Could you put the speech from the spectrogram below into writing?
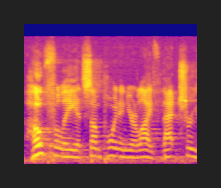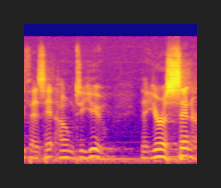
hopefully, at some point in your life, that truth has hit home to you that you're a sinner,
